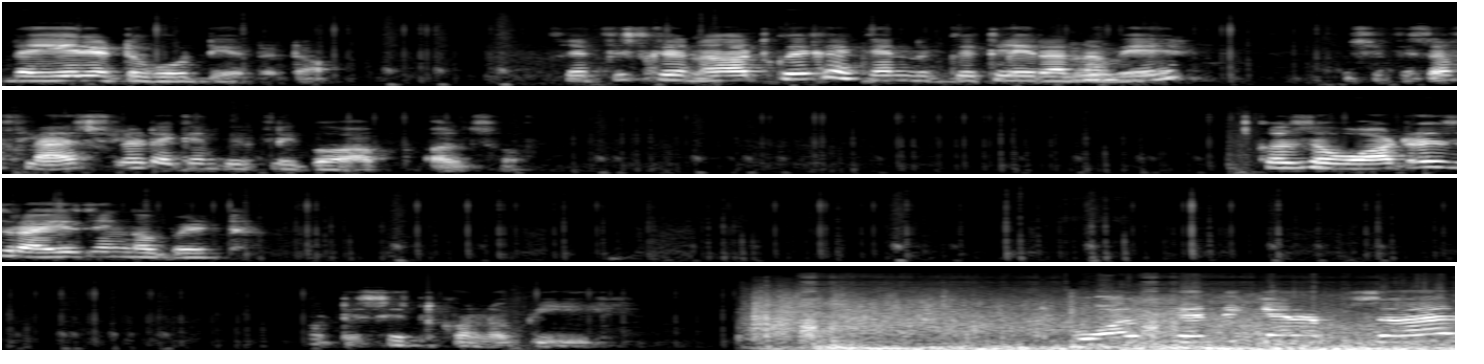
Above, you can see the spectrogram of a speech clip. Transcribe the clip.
the area to go near the top. So if it's an earthquake, I can quickly run mm. away. So if it's a flash flood, I can quickly go up also. Because the water is rising a bit. What is it gonna be? Volcanic eruption?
